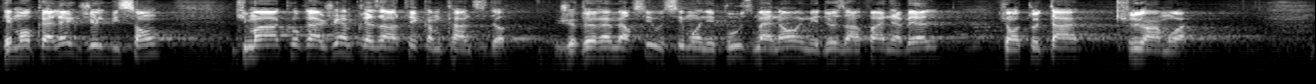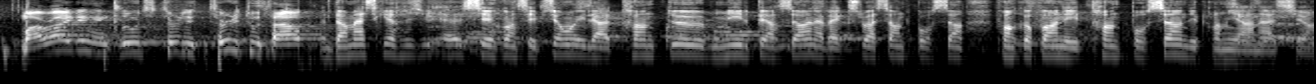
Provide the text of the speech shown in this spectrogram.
et mon collègue Gilles Bisson qui m'a encouragé à me présenter comme candidat. Je veux remercier aussi mon épouse Manon et mes deux enfants Annabelle qui ont tout le temps cru en moi. Dans ma circonscription, il y a 32 000 personnes avec 60 francophones et 30 des Premières Nations.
